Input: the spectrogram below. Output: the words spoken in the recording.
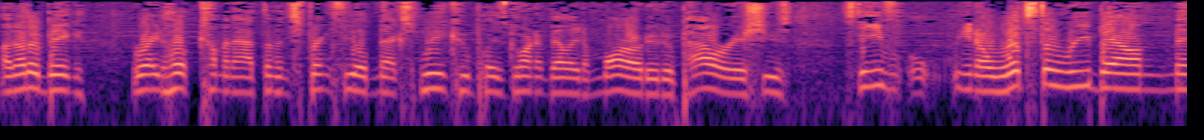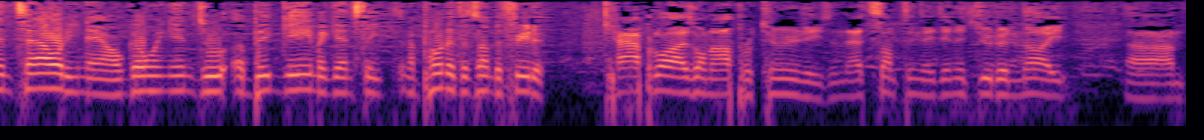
another big right hook coming at them in Springfield next week, who plays Garnet Valley tomorrow due to power issues. Steve, you know, what's the rebound mentality now going into a big game against a, an opponent that's undefeated? Capitalize on opportunities, and that's something they didn't do tonight. Um,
